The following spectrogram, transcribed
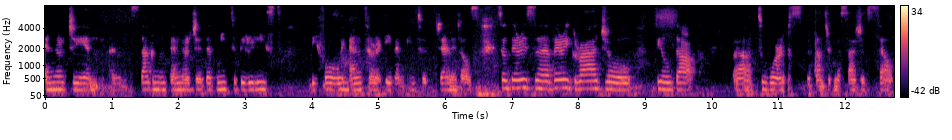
energy and, and stagnant energy that need to be released before we enter even into genitals so there is a very gradual build up uh, towards the tantric massage itself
